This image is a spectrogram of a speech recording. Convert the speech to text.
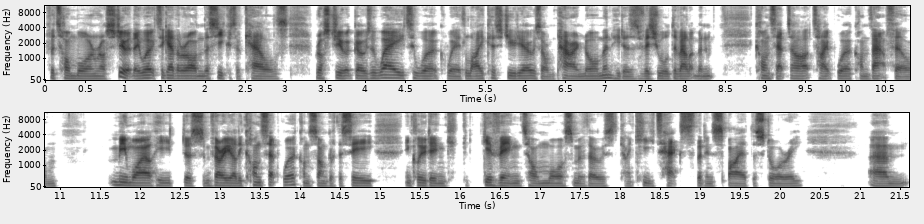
for Tom Moore and Ross Stewart. They work together on The Secret of Kells. Ross Stewart goes away to work with Laika Studios on Paranorman. He does visual development, concept art type work on that film. Meanwhile, he does some very early concept work on Song of the Sea, including giving Tom Moore some of those kind of key texts that inspired the story. Um,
